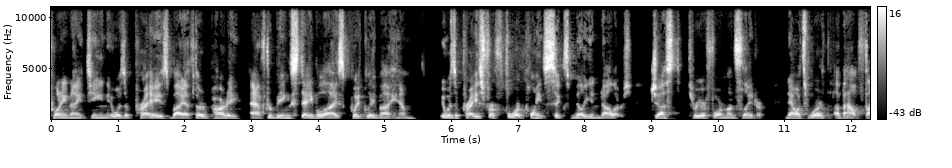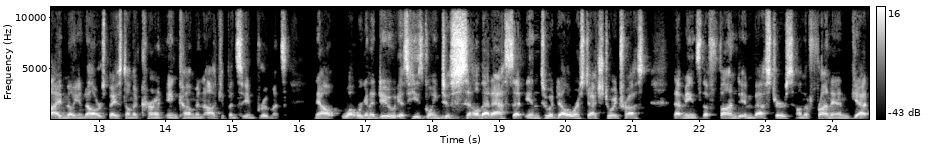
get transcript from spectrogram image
2019, it was appraised by a third party after being stabilized quickly by him. It was appraised for $4.6 million just three or four months later. Now it's worth about $5 million based on the current income and occupancy improvements. Now, what we're going to do is he's going to sell that asset into a Delaware statutory trust. That means the fund investors on the front end get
